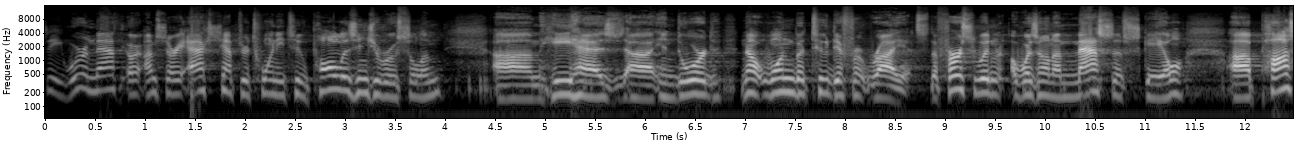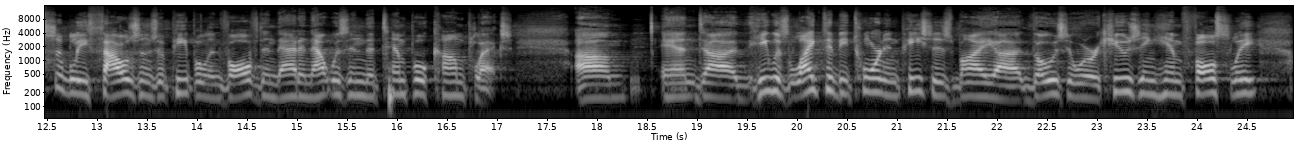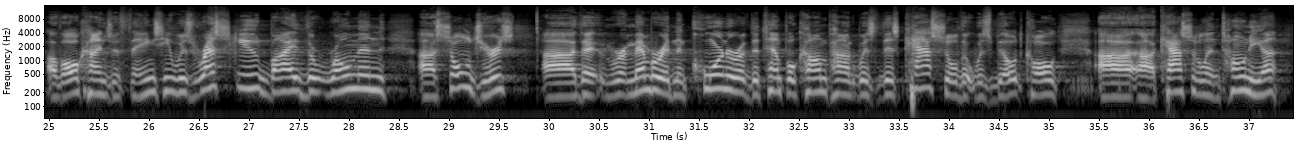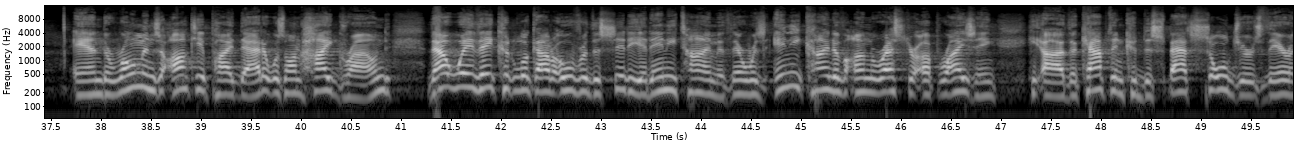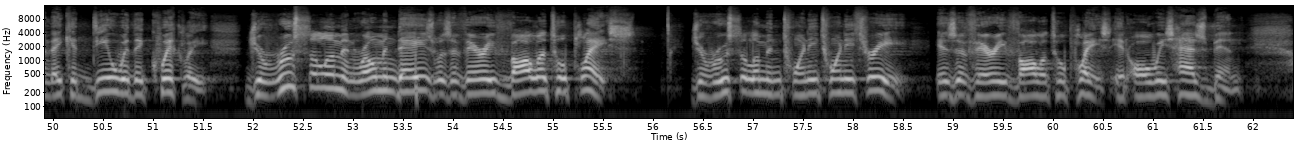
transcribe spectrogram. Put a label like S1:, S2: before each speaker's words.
S1: see. We're in Matthew, or, I'm sorry, Acts chapter 22. Paul is in Jerusalem. Um, he has uh, endured not one but two different riots. The first one was on a massive scale, uh, possibly thousands of people involved in that, and that was in the temple complex. Um, and uh, he was like to be torn in pieces by uh, those who were accusing him falsely of all kinds of things. He was rescued by the Roman uh, soldiers. Uh, remember, in the corner of the temple compound was this castle that was built called uh, uh, Castle Antonia and the Romans occupied that. It was on high ground. That way they could look out over the city at any time. If there was any kind of unrest or uprising, he, uh, the captain could dispatch soldiers there and they could deal with it quickly. Jerusalem in Roman days was a very volatile place. Jerusalem in 2023 is a very volatile place. It always has been.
